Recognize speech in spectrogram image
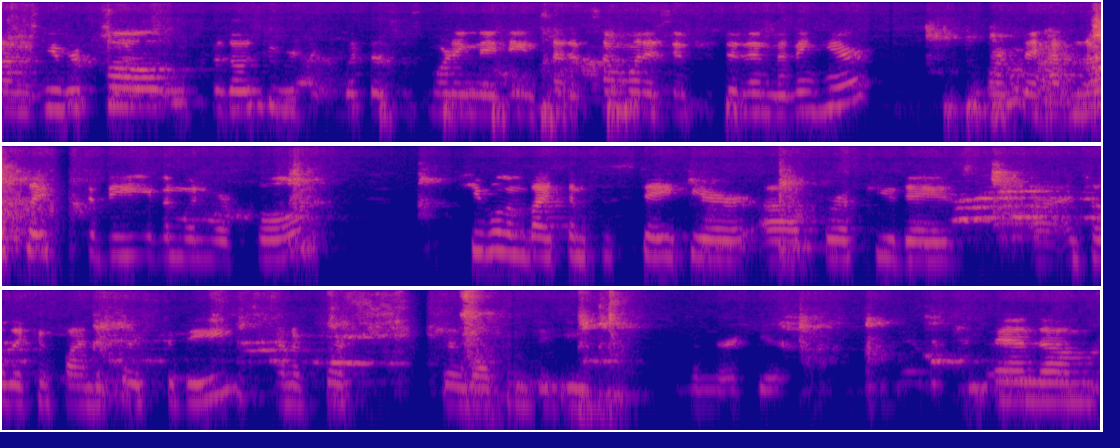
um, you recall, for those who were with us this morning, Nadine said if someone is interested in living here, or if they have no place to be even when we're full, she will invite them to stay here uh, for a few days uh, until they can find a place to be. And of course, they're welcome to eat when they're here. And um,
